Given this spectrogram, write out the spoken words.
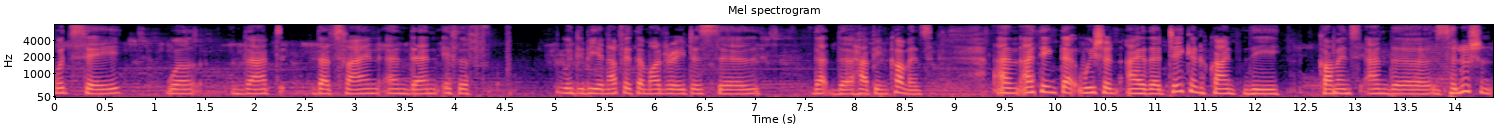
would say, well, that that's fine, and then if the would it be enough if the moderators uh, that there have been comments? And I think that we should either take into account the comments and the solution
